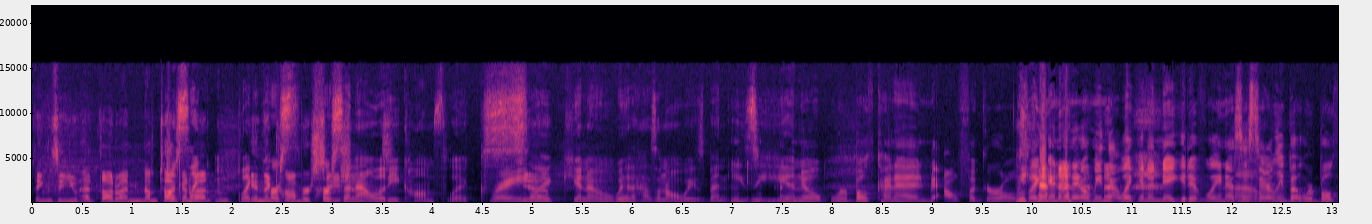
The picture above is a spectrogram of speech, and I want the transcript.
things that you had thought about? I mean, I'm talking Just, like, about like in the conversation. personality conflicts, Right. Yeah. Like you know, it hasn't always been easy. And no, we're both kind of alpha girls. Like, and, and I don't mean that like in a negative way necessarily, No. but we're both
